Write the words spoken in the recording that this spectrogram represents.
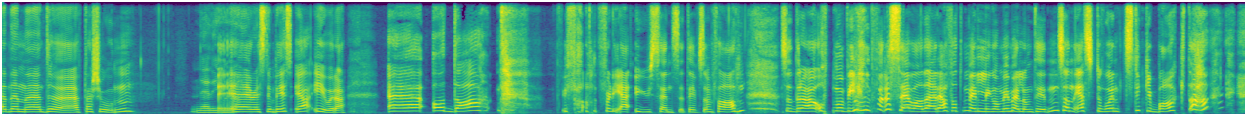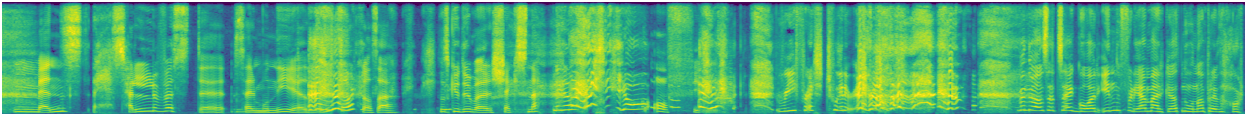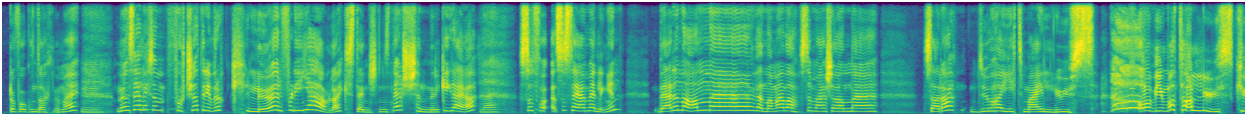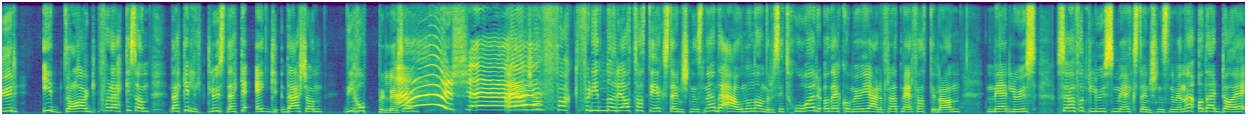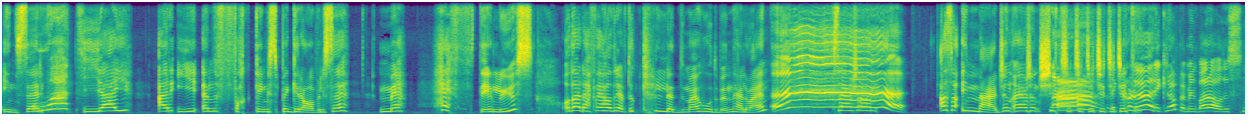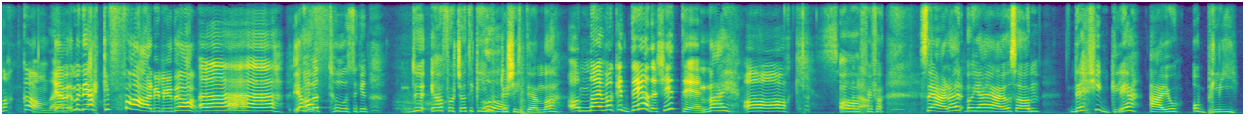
denne døde personen, Ned i jorda. eh, rest in peace, ja, i jorda. Eh, og da Fy faen, fordi jeg er usensitiv som faen, så drar jeg opp mobilen for å se hva det er jeg har fått melding om i mellomtiden. Sånn, Jeg sto et stykke bak da. Mens selveste seremonien utstarta seg, så skulle du bare sjekke Snap, liksom? Ja, Å, fy. Refresh Twitter. Men uansett, så jeg går inn fordi jeg merker at noen har prøvd hardt å få kontakt med meg. Mm. Mens jeg liksom fortsatt driver og klør for de jævla extensionsene. Jeg skjønner ikke greia. Så, for, så ser jeg meldingen. Det er en annen eh, venn av meg da, som er sånn eh, Sara, du har gitt meg lus. Og vi må ta luskur i dag. For det er ikke sånn, det er ikke litt lus, det er ikke egg. Det er sånn, de hopper liksom. Æsj! sånn, fuck, fordi når jeg har tatt de extensionsene, det er jo noen andre sitt hår, og det kommer jo gjerne fra et mer fattig land med lus. Så jeg har fått lus med extensionsene mine, og det er da jeg innser Jeg er i en fuckings begravelse med heftig lus, og det er derfor jeg har drevet og klødd meg i hodebunnen hele veien. Så jeg er sånn Altså, imagine. Og jeg er sånn shit, shit, shit, shit, shit, shit, shit. Det klør i kroppen min bare av at du snakker om det. Jeg, men jeg er ikke ferdig, Lydia! Uh, Jeg har- to sekunder. Du, jeg har fortsatt ikke gjort det skittig ennå. Å nei, var ikke det det skitt i? Nei. Oh, Å, Sara. fy faen. Så jeg er der, og jeg er jo sånn Det hyggelige er jo å bli.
